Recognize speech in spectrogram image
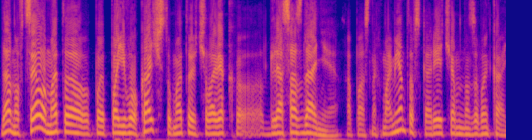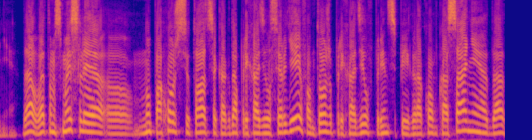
да, но в целом это по, по его качествам это человек э, для создания опасных моментов скорее, чем на замыкание, да, в этом смысле, э, ну, похожая ситуация, когда приходил Сергеев, он тоже приходил, в принципе, игроком касания, да,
